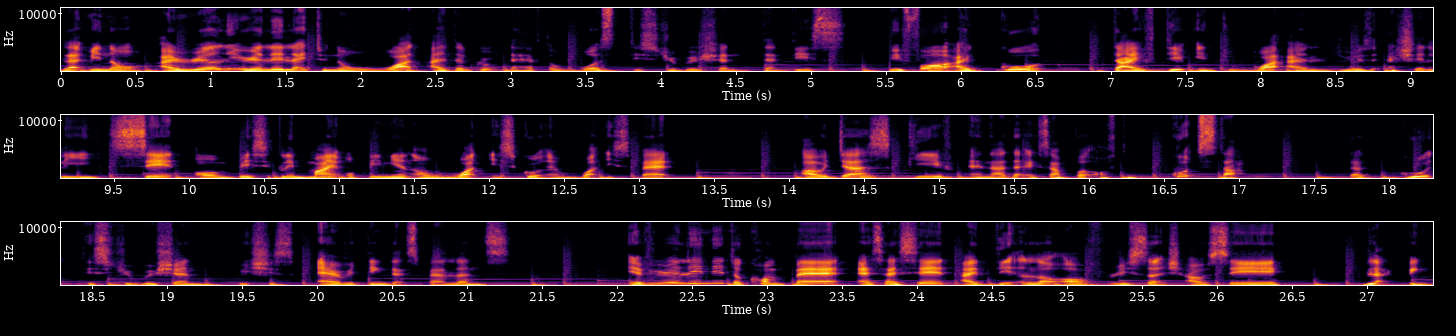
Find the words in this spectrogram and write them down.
let me know. I really really like to know what other group that have the worst distribution than this. Before I go dive deep into what I actually said or basically my opinion on what is good and what is bad, I will just give another example of the good stuff. The good distribution, which is everything that's balanced. If you really need to compare, as I said, I did a lot of research. I would say Blackpink.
